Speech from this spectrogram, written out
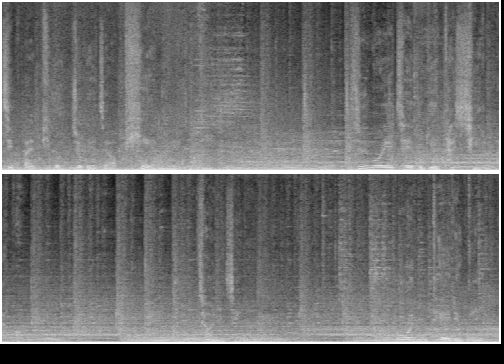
짓밟히고 쪼개져 피에 물드니 증오의 제국이 다시 일어나고 전쟁은 온 대륙을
